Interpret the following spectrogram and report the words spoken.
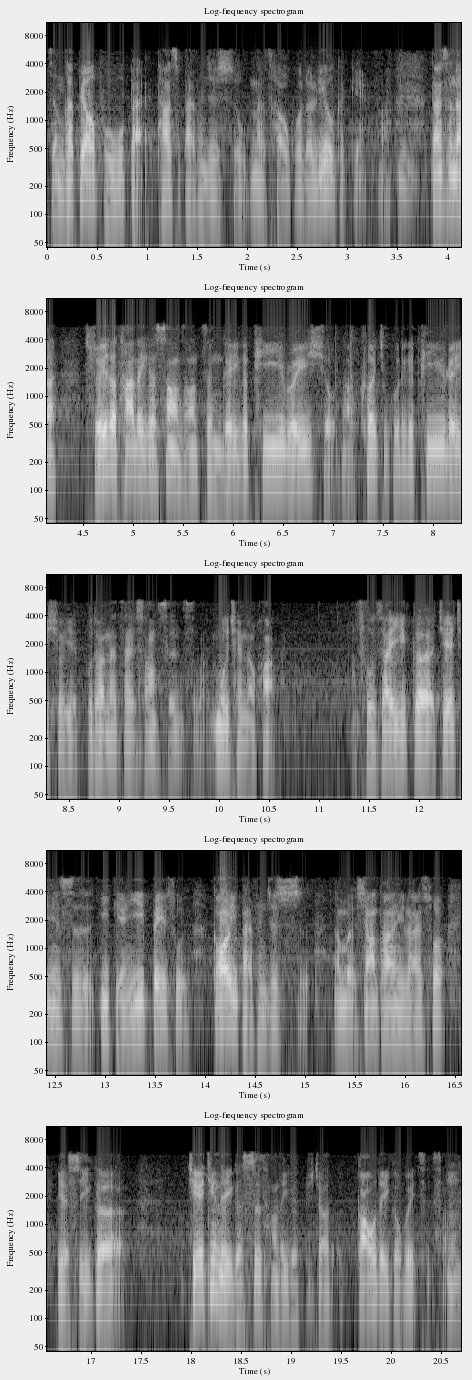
整个标普五百它是百分之十五，那超过了六个点啊。嗯。但是呢，随着它的一个上涨，整个一个 P/E ratio 啊，科技股的一个 P/E ratio 也不断的在上升，是吧？目前的话，处在一个接近是一点一倍数，高于百分之十，那么相当于来说，也是一个接近的一个市场的一个比较高的一个位置上。嗯。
